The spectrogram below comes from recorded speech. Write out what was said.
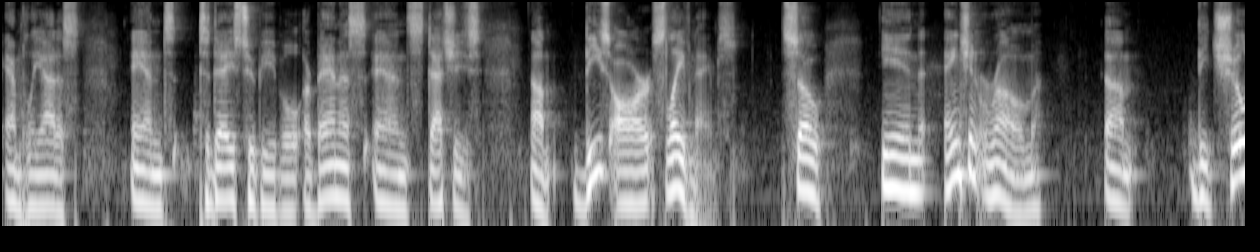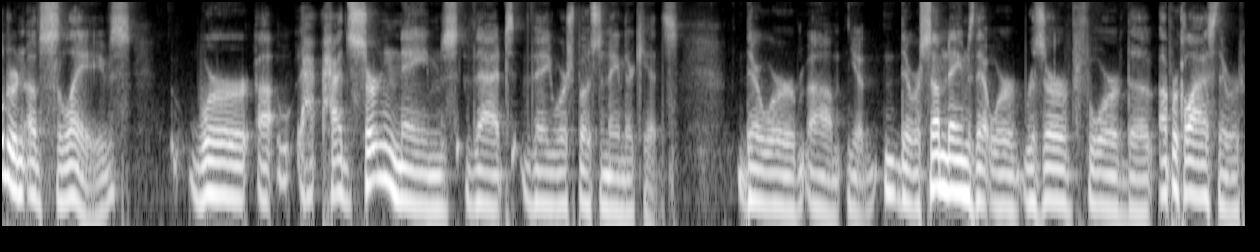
Ampliatus, and today's two people, Urbanus and Stachys, um, these are slave names. So in ancient Rome, um, the children of slaves were uh, had certain names that they were supposed to name their kids there were um, you know there were some names that were reserved for the upper class. There were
